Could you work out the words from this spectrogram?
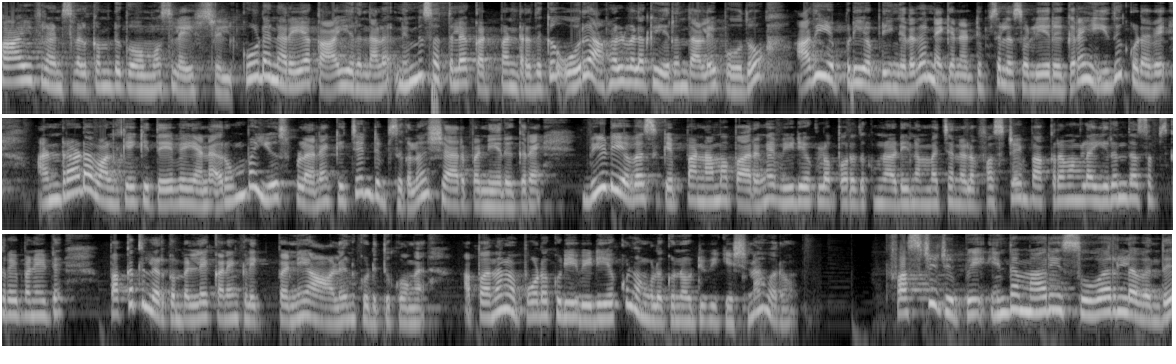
ஹாய் ஃப்ரெண்ட்ஸ் வெல்கம் டு கோமோஸ் லைஃப் ஸ்டைல் கூட நிறைய காய் இருந்தாலும் நிமிஷத்தில் கட் பண்ணுறதுக்கு ஒரு அகல் விளக்கு இருந்தாலே போதும். அது எப்படி அப்படிங்கிறத இன்றைக்கி நான் டிப்ஸில் சொல்லியிருக்கிறேன். இது கூடவே அன்றாட வாழ்க்கைக்கு தேவையான ரொம்ப யூஸ்ஃபுல்லான கிச்சன் டிப்ஸுகளும் ஷேர் பண்ணியிருக்கிறேன். வீடியோவை ஸ்கிப் பண்ணாமல் பாருங்கள் வீடியோக்குள்ளே போகிறதுக்கு முன்னாடி நம்ம சேனலை ஃபஸ்ட் டைம் பார்க்குறவங்களா இருந்தால் சப்ஸ்கிரைப் பண்ணிவிட்டு பக்கத்தில் இருக்க கணக்கு கிளிக் பண்ணி ஆளுன்னு கொடுத்துக்கோங்க. அப்போ தான் நான் போடக்கூடிய வீடியோக்குள் உங்களுக்கு நோட்டிஃபிகேஷனாக வரும். ஃபஸ்ட்டு டிப்பு இந்த மாதிரி சுவரில் வந்து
